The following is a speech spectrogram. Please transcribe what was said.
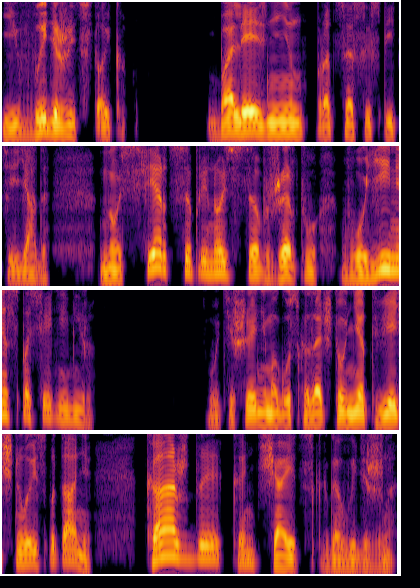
и выдержать стойко. Болезненен процесс испития яда, но сердце приносится в жертву во имя спасения мира. В утешение могу сказать, что нет вечного испытания. Каждое кончается, когда выдержано.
